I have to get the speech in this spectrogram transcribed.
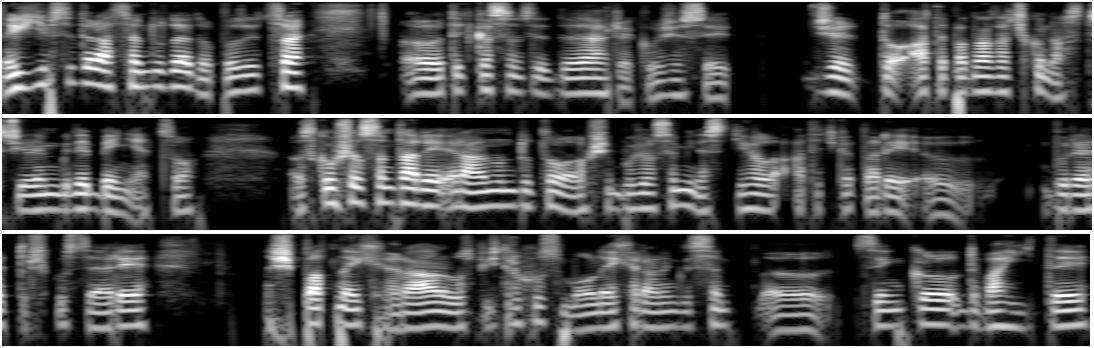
Nejdřív si teda jsem do této pozice, eh, teďka jsem si teda řekl, že si že to AT15 nastřílím, kdyby něco. Zkoušel jsem tady ráno do toho už bohužel jsem ji nestihl a teďka tady uh, bude trošku série špatných rán, nebo spíš trochu smolných rán, kdy jsem uh, cinkl dva hity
